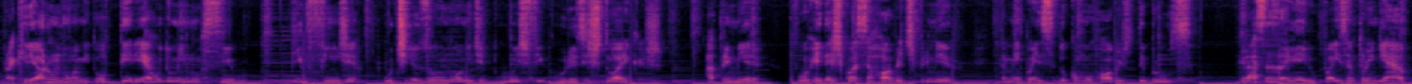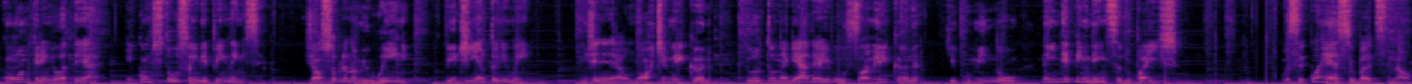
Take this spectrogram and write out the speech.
Para criar o nome do alter ego do Homem Morcego, Bill Finger utilizou o nome de duas figuras históricas. A primeira foi o rei da Escócia Robert I, também conhecido como Robert the Bruce. Graças a ele, o país entrou em guerra contra a Inglaterra e conquistou sua independência. Já o sobrenome Wayne veio de Anthony Wayne, um general norte-americano que lutou na Guerra da Revolução Americana que culminou na independência do país. Você conhece o Bat-Sinal,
